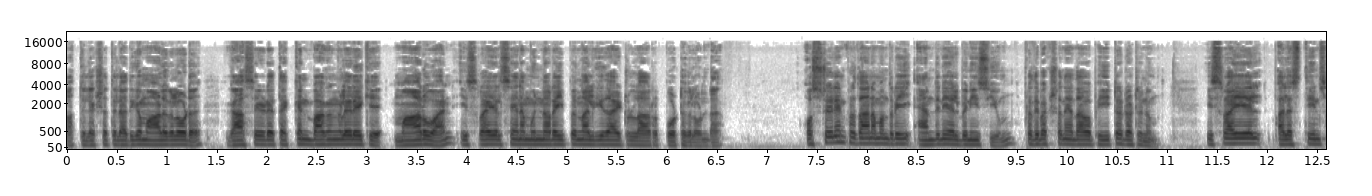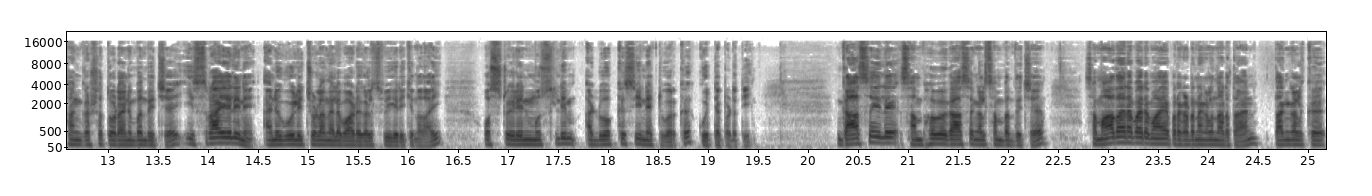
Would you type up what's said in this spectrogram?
പത്തു ലക്ഷത്തിലധികം ആളുകളോട് ഗാസയുടെ തെക്കൻ ഭാഗങ്ങളിലേക്ക് മാറുവാൻ ഇസ്രായേൽ സേന മുന്നറിയിപ്പ് നൽകിയതായിട്ടുള്ള റിപ്പോർട്ടുകളുണ്ട്. ഓസ്ട്രേലിയൻ പ്രധാനമന്ത്രി ആന്റണി അൽബനീസിയും പ്രതിപക്ഷ നേതാവ് പീറ്റർ ഡട്ടനും ഇസ്രായേൽ പലസ്തീൻ സംഘർഷത്തോടനുബന്ധിച്ച് ഇസ്രായേലിനെ അനുകൂലിച്ചുള്ള നിലപാടുകൾ സ്വീകരിക്കുന്നതായി ഓസ്ട്രേലിയൻ മുസ്ലിം അഡ്വക്കസി നെറ്റ്വർക്ക് കുറ്റപ്പെടുത്തി. ഗാസയിലെ സംഭവവികാസങ്ങൾ സംബന്ധിച്ച് സമാധാനപരമായ പ്രകടനങ്ങൾ നടത്താൻ തങ്ങൾക്ക്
